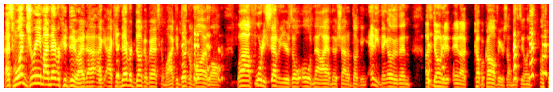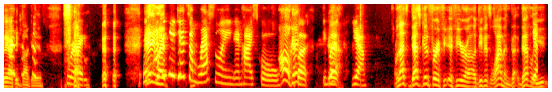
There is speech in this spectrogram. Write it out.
that's one dream I never could do. I, I I could never dunk a basketball. I could dunk a volleyball. Well, I'm 47 years old, old now. I have no shot of dunking anything other than a donut and a cup of coffee or something. That's the only, only thing I can dunk it in. So, right. anyway, he did some wrestling in high school. Oh, okay. But but yeah. yeah. Well, that's that's good for if you if you're a defensive lineman. Definitely, yeah. you,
